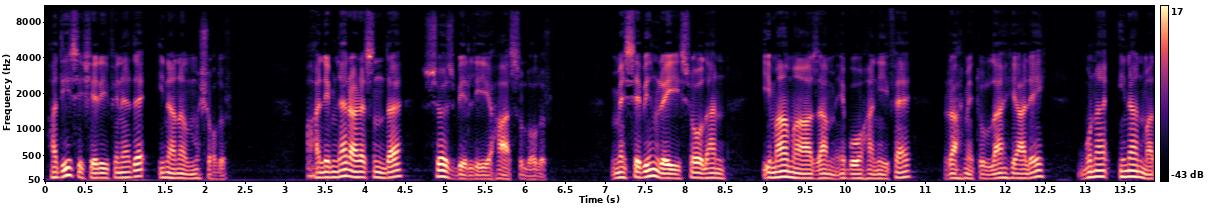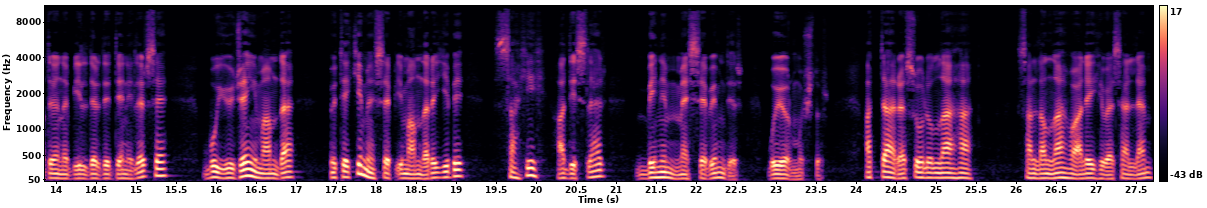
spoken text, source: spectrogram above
hadisi şerifine de inanılmış olur. Alimler arasında söz birliği hasıl olur. Mezhebin reisi olan İmam-ı Azam Ebu Hanife rahmetullahi aleyh buna inanmadığını bildirdi denilirse bu yüce imam da öteki mezhep imamları gibi sahih hadisler benim mezhebimdir buyurmuştur. Hatta Resulullah'a sallallahu aleyhi ve sellem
